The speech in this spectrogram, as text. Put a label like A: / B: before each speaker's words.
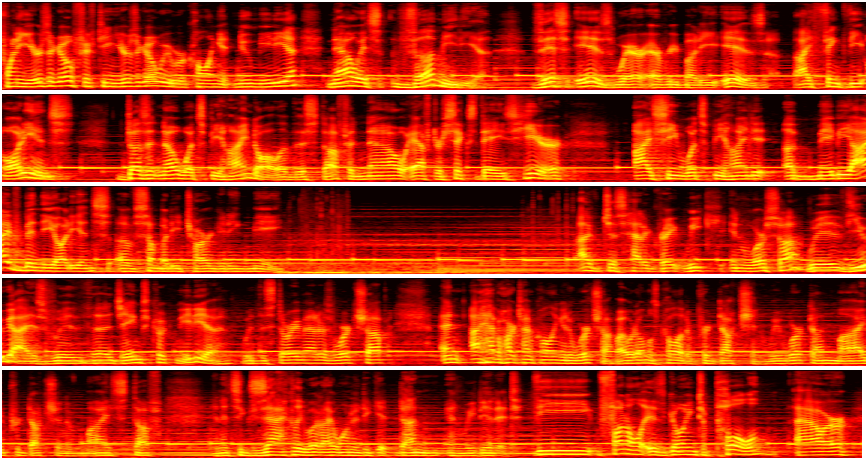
A: 20 years ago, 15 years ago, we were calling it new media. Now it's the media. This is where everybody is. I think the audience doesn't know what's behind all of this stuff. And now, after six days here, I see what's behind it. Uh, maybe I've been the audience of somebody targeting me. I've just had a great week in Warsaw with you guys, with uh, James Cook Media, with the Story Matters workshop. And I have a hard time calling it a workshop. I would almost call it a production. We worked on my production of my stuff, and it's exactly what I wanted to get done, and we did it. The funnel is going to pull our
